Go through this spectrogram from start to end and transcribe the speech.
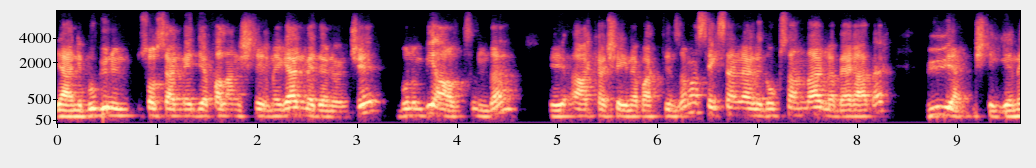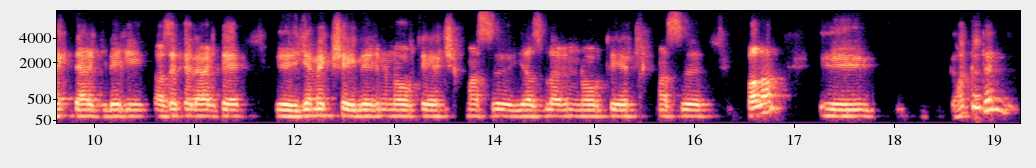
Yani bugünün sosyal medya falan işlerine gelmeden önce bunun bir altında e, arka şeyine baktığın zaman 80'lerle 90'larla beraber büyüyen işte yemek dergileri, gazetelerde e, yemek şeylerinin ortaya çıkması, yazılarının ortaya çıkması falan e, hakikaten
